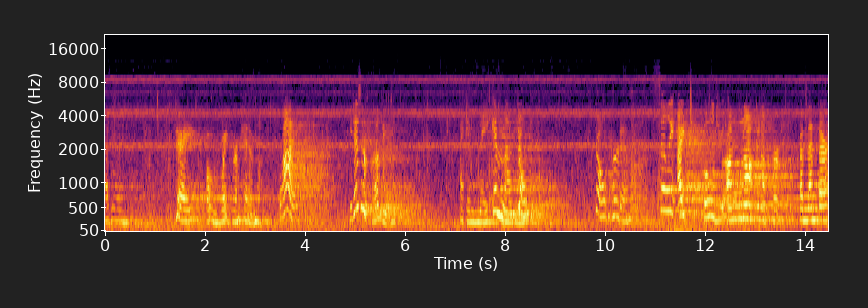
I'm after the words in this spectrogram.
Evelyn, stay away from him. Why? He doesn't love you. I can make him love you. Don't. Don't hurt him. Silly, I told you I'm not gonna hurt him. Remember?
